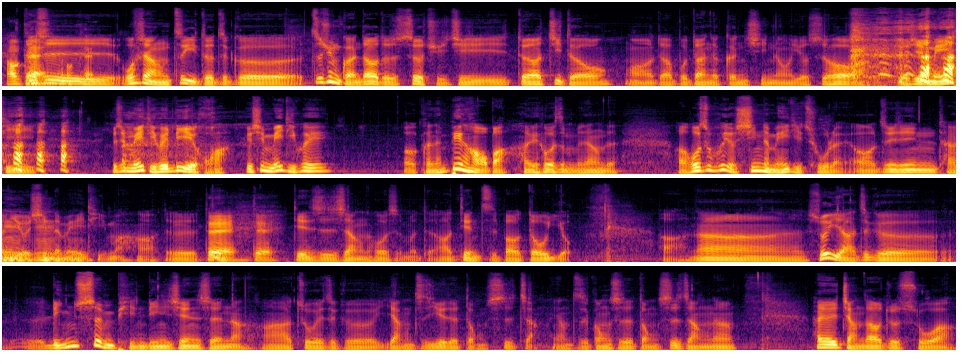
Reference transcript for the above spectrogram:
Okay, 但是我想自己的这个资讯管道的摄取，其实都要记得哦，哦，都要不断的更新哦。有时候啊，有些媒体 有些媒体会劣化，有些媒体会呃可能变好吧，还 或怎么样的。啊，或者会有新的媒体出来哦。最近台湾有新的媒体嘛，哈、嗯嗯嗯，这个对对，电视上的或什么的，然后电子报都有。啊，那所以啊，这个林盛平林先生呢，啊，作为这个养殖业的董事长，养殖公司的董事长呢，他也讲到，就是说啊，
